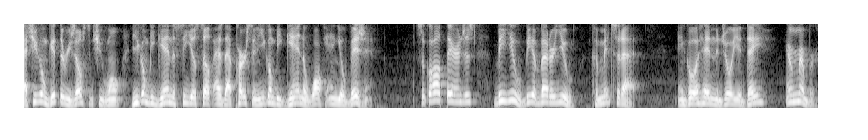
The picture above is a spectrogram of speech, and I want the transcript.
that you're gonna get the results that you want. You're gonna begin to see yourself as that person. You're gonna begin to walk in your vision. So go out there and just be you, be a better you. Commit to that. And go ahead and enjoy your day. And remember,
